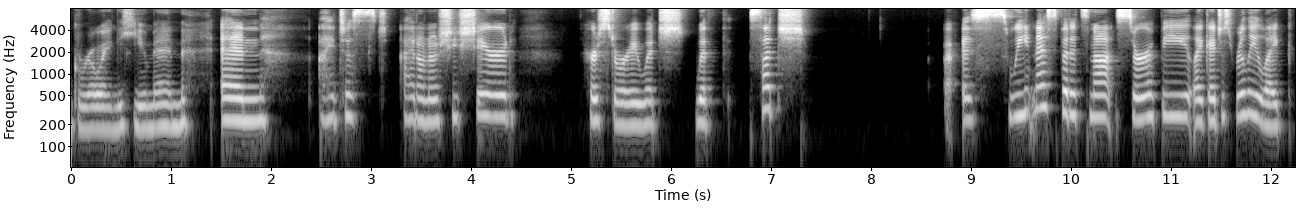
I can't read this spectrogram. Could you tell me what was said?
growing human. And I just, I don't know, she shared her story, which with such a sweetness, but it's not syrupy. Like, I just really like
